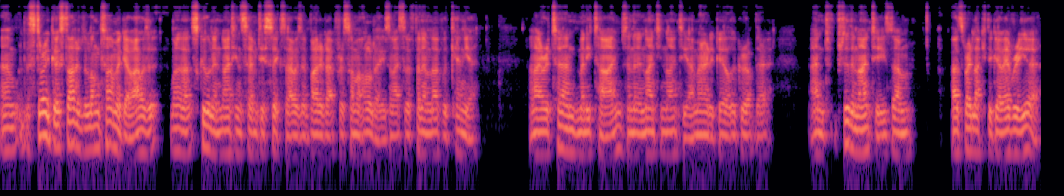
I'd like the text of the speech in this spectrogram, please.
Um, the story goes started a long time ago. I was at when I was at school in 1976. I was invited out for summer holidays, and I sort of fell in love with Kenya. And I returned many times. And then in 1990, I married a girl who grew up there. And through the 90s, um, I was very lucky to go every year.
